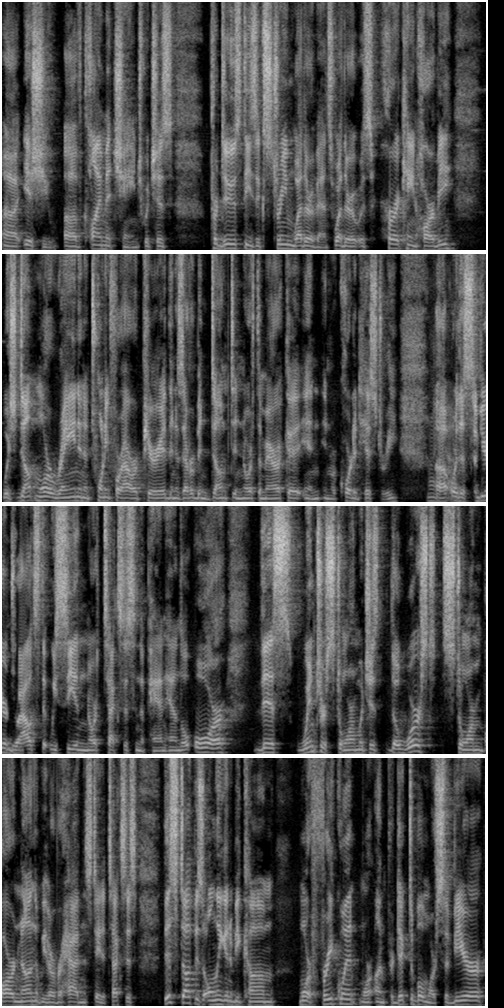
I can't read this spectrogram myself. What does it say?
uh, issue of climate change, which has produced these extreme weather events, whether it was Hurricane Harvey which dumped more rain in a 24 hour period than has ever been dumped in North America in, in recorded history, uh, or the severe droughts that we see in North Texas in the panhandle, or this winter storm, which is the worst storm, bar none, that we've ever had in the state of Texas. This stuff is only going to become more frequent, more unpredictable, more severe,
